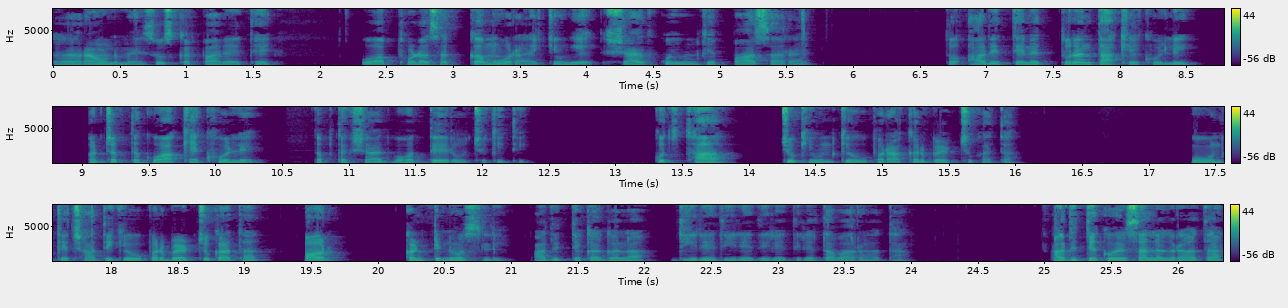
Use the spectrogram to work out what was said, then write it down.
अराउंड महसूस कर पा रहे थे, वो अब थोड़ा सा कम हो रहा है, क्योंकि शायद कोई उनके पास आ रहा है। तो आदित्य ने तुरंत आँखें खोली, और जब तक वो आँखें खोले, तब तक शायद बहुत देर हो चुकी थी। कुछ था जो कि उनके ऊपर आकर बैठ चुका था। वो उनके छाती के ऊपर बैठ चुका था और कंटिन्यूसली आदित्य का गला धीरे धीरे धीरे धीरे दबा रहा था। आदित्य को ऐसा लग रहा था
